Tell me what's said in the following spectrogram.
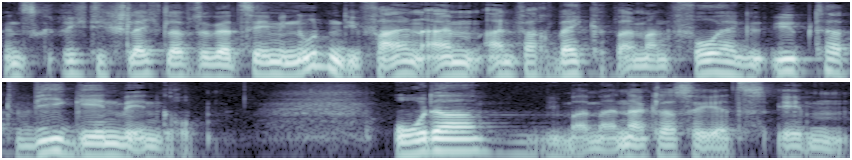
wenn es richtig schlecht läuft, sogar zehn Minuten, die fallen einem einfach weg, weil man vorher geübt hat, wie gehen wir in Gruppen. Oder, wie bei meiner Klasse jetzt, eben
